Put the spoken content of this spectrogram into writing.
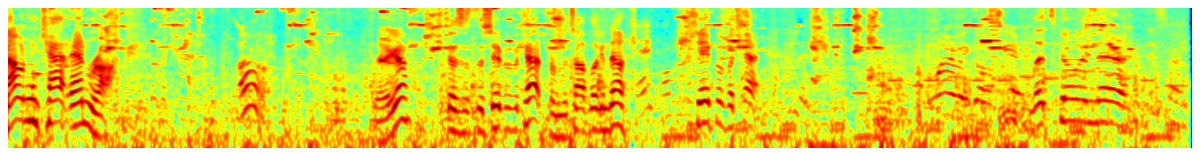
Mountain cat and rock. Oh. There you go. Because it's the shape of a cat from the top looking down. Shape of a cat. Where we go? Here? Let's go in there. This way?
